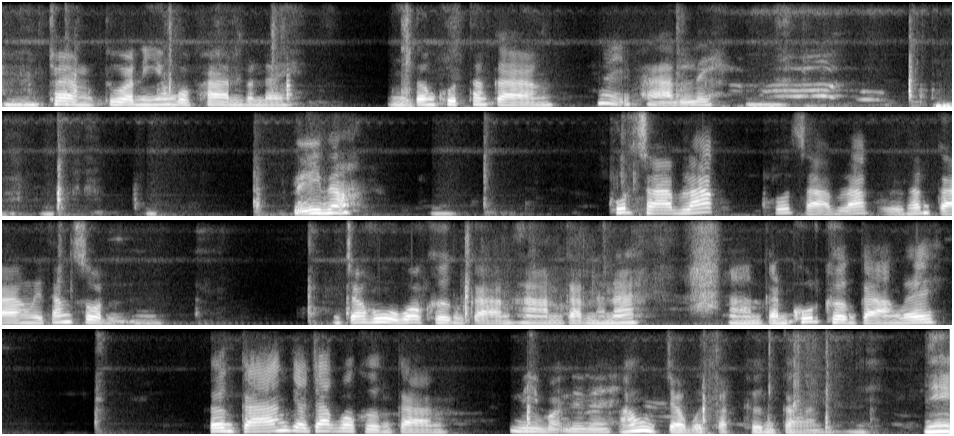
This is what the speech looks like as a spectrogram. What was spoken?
อืมข้างทั่วนี้ยังบ่ผ่านปานใดอืมต้องขุดทางกลาง ไม่ผ่านเลยนี่นะขุดสามลัก ขุดสามลักเออทั้งกลางเลยทั้งส่วนอืมเจ้าฮู้ว่าเครื่องกลางหารกันนะนะหารกันขุดเครื่องกลางเลย เครื่องกลางเจ้าจักว่าเครื่องกลางมีบ่ได้เลยเอ้าเจ้าบ่จักเครื่องกลาง นี่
